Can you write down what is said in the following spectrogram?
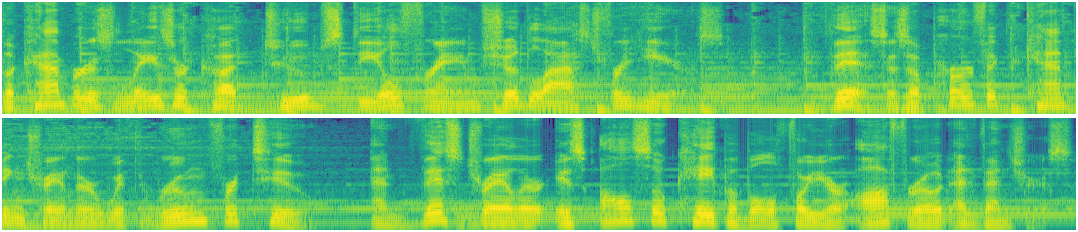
The camper's laser-cut tube steel frame should last for years. This is a perfect camping trailer with room for two, and this trailer is also capable for your off-road adventures.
